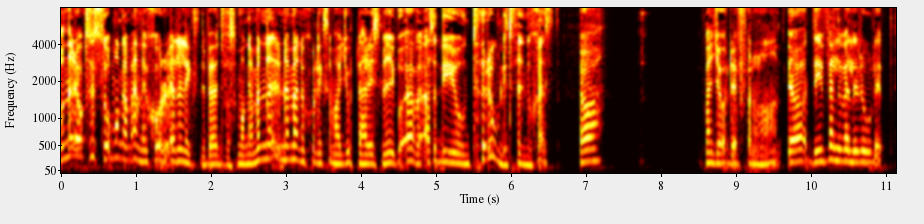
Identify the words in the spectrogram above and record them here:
Och när det också är så många människor, eller liksom, det behöver inte vara så många, men när, när människor liksom har gjort det här i smyg och över, alltså det är ju en otroligt fin gest. Ja. man gör det för någon annan. Ja, det är väldigt, väldigt roligt.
